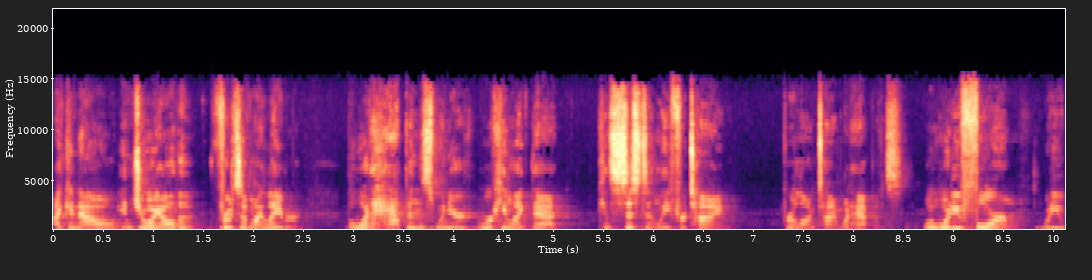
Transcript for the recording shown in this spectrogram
i can now enjoy all the fruits of my labor but what happens when you're working like that consistently for time, for a long time, what happens? Well, what do you form? What do you,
